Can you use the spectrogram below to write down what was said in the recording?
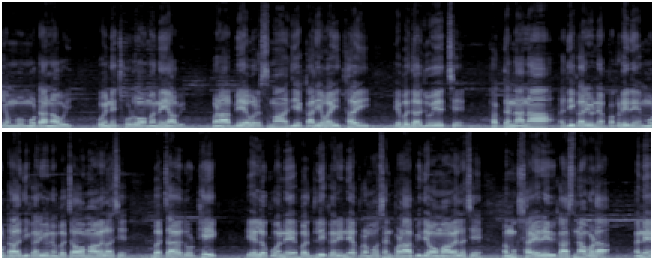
કેમ મોટા ના હોય, કોઈને છોડવામાં નહીં આવે. પણ આ બે વર્ષમાં જે કાર્યવાહી થઈ એ બધા જોઈએ જ છે. ફક્ત નાના અધિકારીઓને પકડીને મોટા અધિકારીઓને બચાવવામાં આવેલા છે. બચાવ્યો તો ઠીક, એ લોકોને બદલી કરીને પ્રમોશન પણ આપી દેવામાં આવેલા છે. અમુક શહેરી વિકાસના વડા અને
